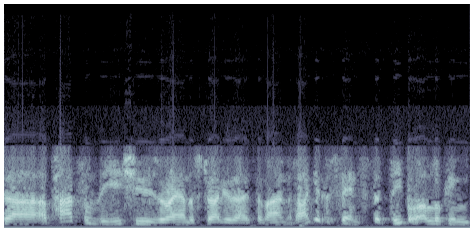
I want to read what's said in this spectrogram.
uh, apart from the issues around Australia Day at the moment, I get a sense that people are looking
